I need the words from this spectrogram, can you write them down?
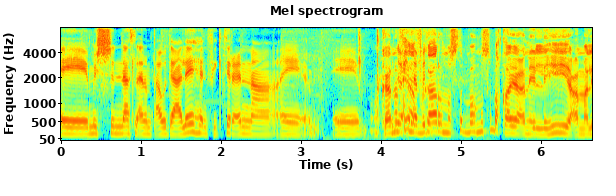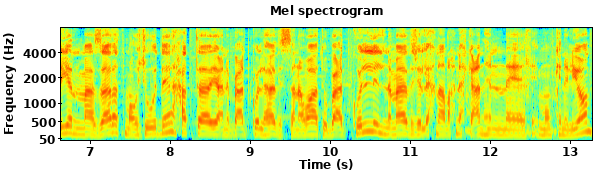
آه، مش الناس اللي أنا متعودة عليهن. في كتير عنا آه، آه، كان في أفكار بد... مسبقة يعني اللي هي عمليا ما زالت موجودة حتى يعني بعد كل هذه السنوات وبعد كل النماذج اللي إحنا رح نحكي عنهن ممكن اليوم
